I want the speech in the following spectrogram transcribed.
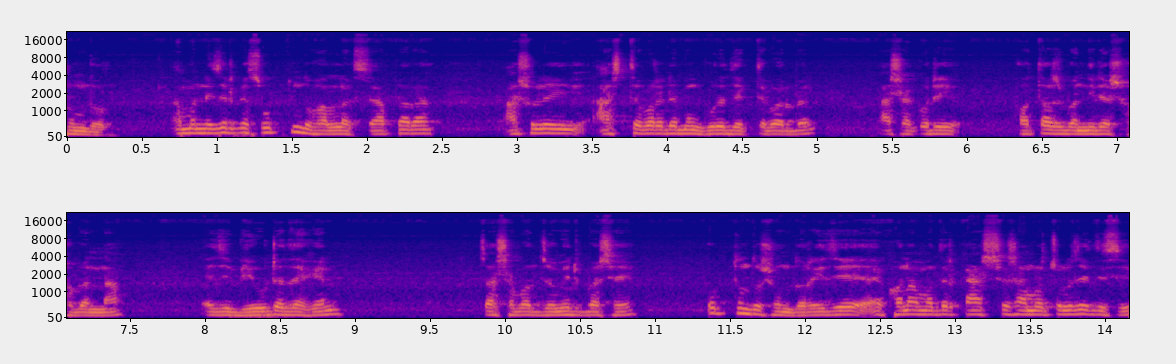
সুন্দর। আমার নিজের কাছে অত্যন্ত ভালো লাগছে। আপনারা আসলেই আসতে পারেন এবং ঘুরে দেখতে পারবেন। আশা করি হতাশ বা নিরাশ হবেন না। এই যে ভিউটা দেখেন, চাষাবাদ জমির পাশে, অত্যন্ত সুন্দর। এই যে এখন আমাদের কাজ শেষ, আমরা চলে যেতেছি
